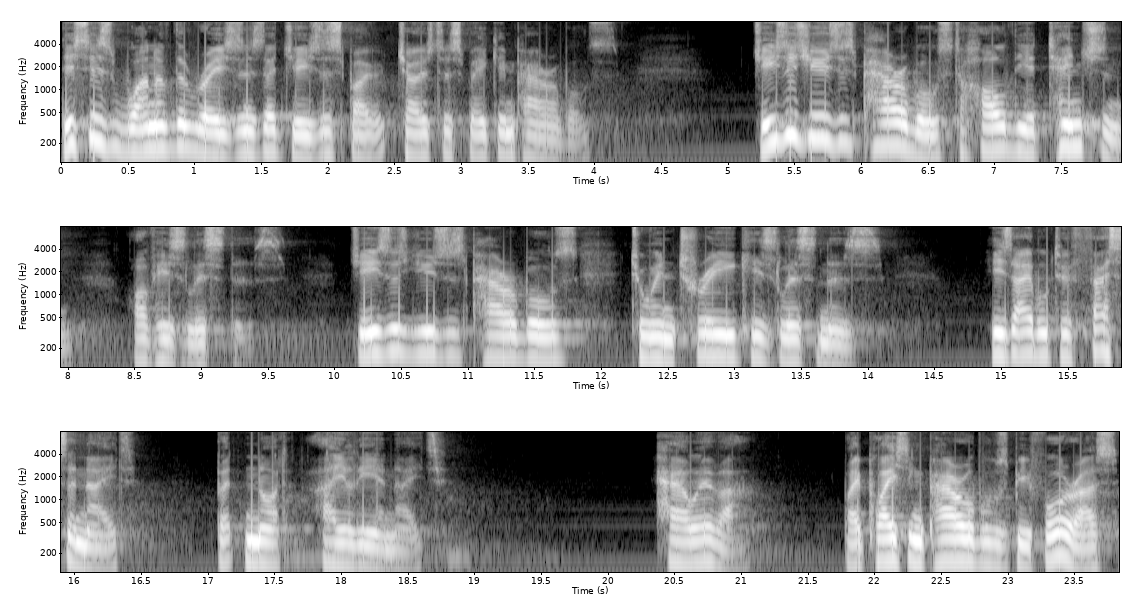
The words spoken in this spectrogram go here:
This is one of the reasons that Jesus spoke, chose to speak in parables. Jesus uses parables to hold the attention of his listeners. Jesus uses parables to intrigue his listeners. He's able to fascinate but not alienate. However, by placing parables before us,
